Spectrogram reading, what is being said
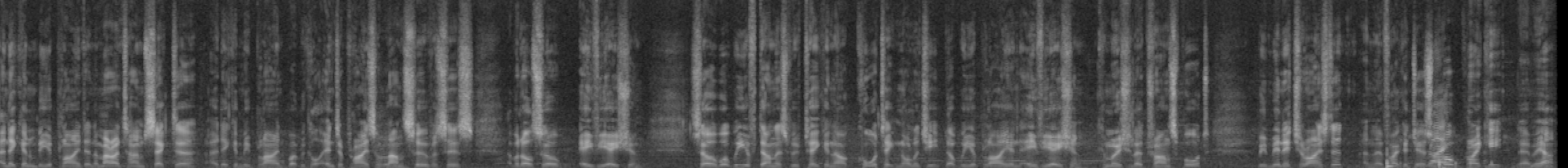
And they can be applied in the maritime sector. Uh, they can be applied what we call enterprise or land services, uh, but also aviation. So what we have done is we've taken our core technology that we apply in aviation, commercial air transport. We miniaturized it, and if I could just Right. oh crikey, there we are.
